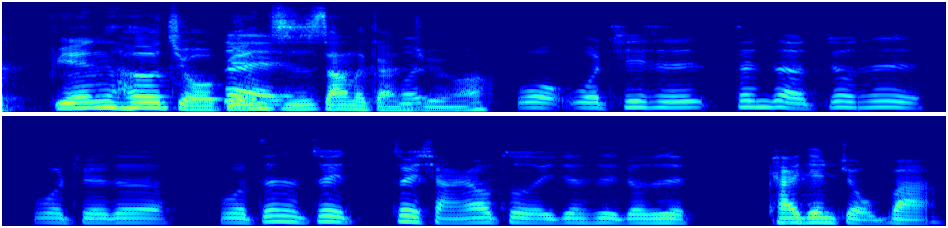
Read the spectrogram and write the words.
边喝酒边对智商的感我觉吗？我我其实真的就是，我觉得我真的最最想要做的一件事就是开间酒吧，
